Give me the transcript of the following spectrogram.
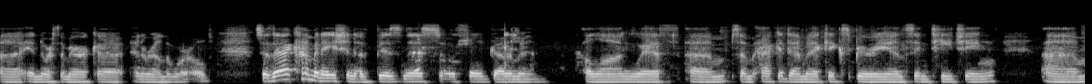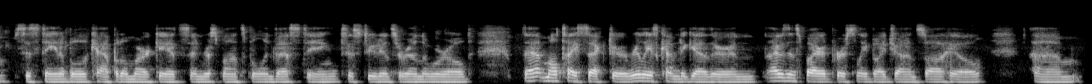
uh, in North America and around the world. So that combination of business, social, government, along with um, some academic experience in teaching um, sustainable capital markets and responsible investing to students around the world. That multi sector really has come together, and I was inspired personally by John Sawhill. Um,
